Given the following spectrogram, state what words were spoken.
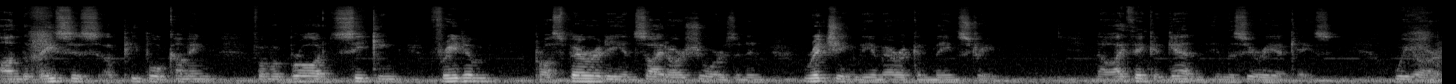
on the basis of people coming from abroad seeking freedom, prosperity inside our shores and enriching the American mainstream. Now, I think again in the Syria case, we are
